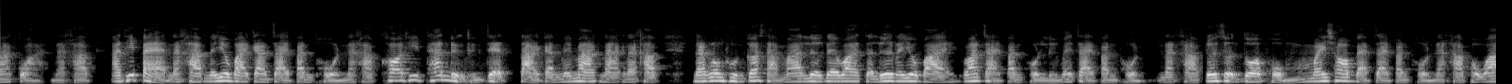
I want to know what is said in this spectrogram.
มากกว่านะครับอันที่8นะครับนโยบายการจ่ายปันผลนะครับข้อที่ท่าน1ถึง7ต่างกันไม่มากนักนะครับนักลงทุนก็สามารถเลือกได้ว่าจะเลือกนโยบายว่าจ่ายปันผลหรือไม่จ่ายปันผลนะครับโดยส่วนตัวผมไม่ชอบแบบจ่ายปันผลนะครับเพราะว่า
